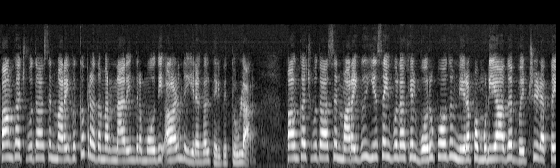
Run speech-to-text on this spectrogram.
பங்கஜ் உதாசன் மறைவுக்கு பிரதமர் நரேந்திர மோடி ஆழ்ந்த இரங்கல் தெரிவித்துள்ளார். பங்கஜ் உதாசன் மறைவு இசை உலகில் ஒருபோதும் நிரப்ப முடியாத வெற்றிடத்தை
